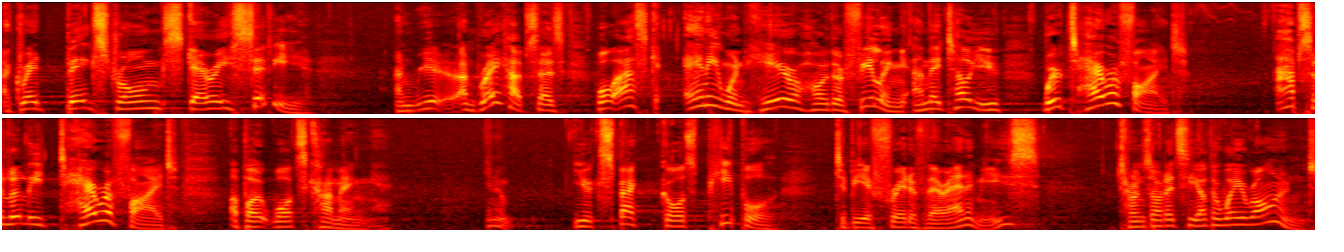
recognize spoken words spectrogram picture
a great, big, strong, scary city. And, and Rahab says, Well, ask anyone here how they're feeling, and they tell you, We're terrified, absolutely terrified about what's coming. You know, you expect God's people to be afraid of their enemies. Turns out it's the other way around.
